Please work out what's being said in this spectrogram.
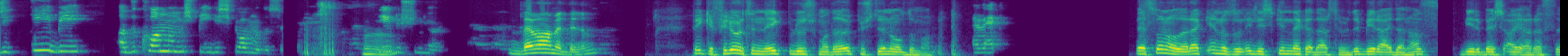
Ciddi bir adı konmamış bir ilişki olmadığı sürece Hı. diye düşünüyorum. Devam edelim. Peki flörtünle ilk buluşmada öpüştüğün oldu mu? Evet. Ve son olarak en uzun ilişkin ne kadar sürdü? Bir aydan az, 1-5 ay arası,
